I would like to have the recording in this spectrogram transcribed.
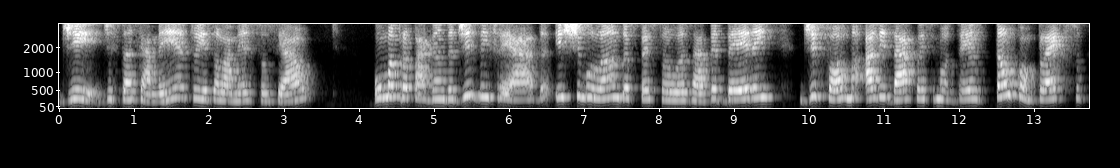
de distanciamento e isolamento social uma propaganda desenfreada estimulando as pessoas a beberem de forma a lidar com esse modelo tão complexo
